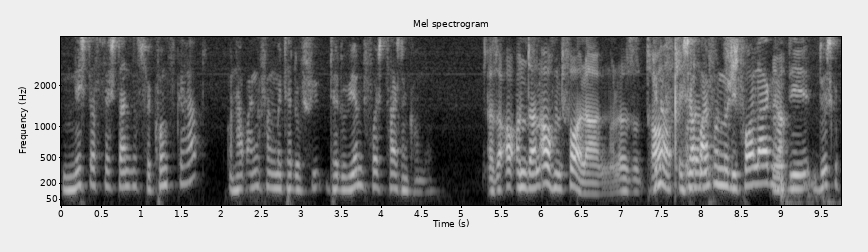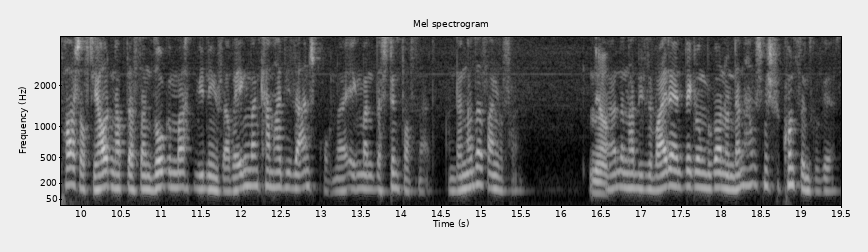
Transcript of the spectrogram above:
nicht das Verständnis für Kunst gehabt und habe angefangen mit Tätow Tätowieren, bevor ich zeichnen konnte. Also und dann auch mit Vorlagen oder so drauf. genau, ich habe einfach nur die Vorlagen, Ja. habe die durchgeparscht auf die Haut und habe das dann so gemacht wie Dings. Aber irgendwann kam halt dieser Anspruch, ne? irgendwann, das stimmt was nicht. Und dann hat das angefangen. Ja, Ja, dann hat diese Weiterentwicklung begonnen und dann habe ich mich für Kunst interessiert.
